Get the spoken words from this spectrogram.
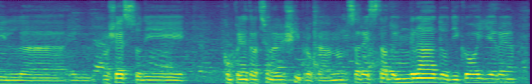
il, il processo di compenetrazione reciproca, non sarei stato in grado di cogliere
